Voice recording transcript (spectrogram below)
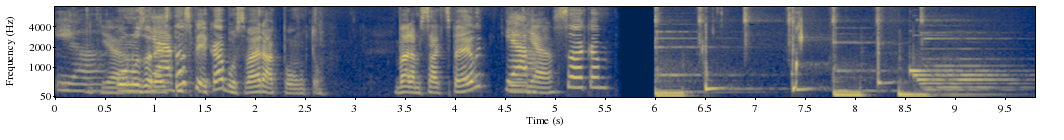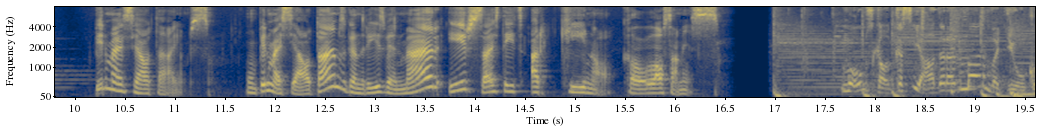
Jā. Jā. Un uzvarēs Jā. tas, pie kā būs vairāk punktu. Varam sākt spēli? Jā. Jā. Sākam! Pirmais jautājums. Un pirmais jautājums gandrīz vienmēr ir saistīts ar kino. Klausāmies! Mums kaut kas jādara ar marmaģūku.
